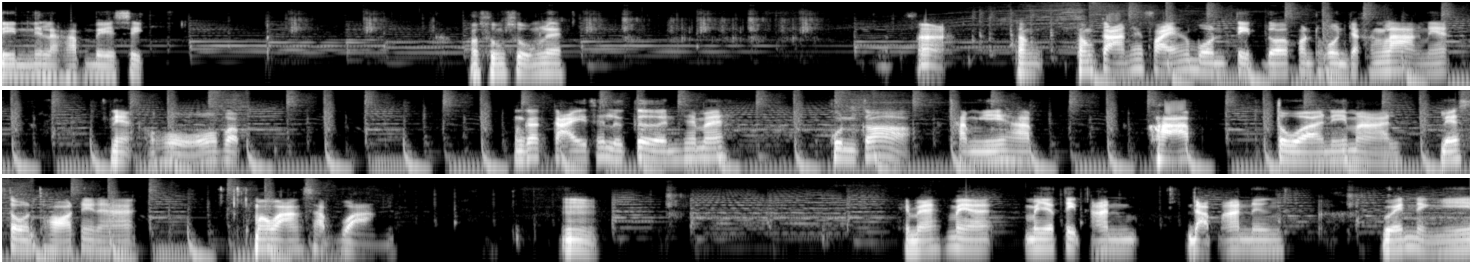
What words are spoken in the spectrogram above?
ดินนี่แหละครับเบสิกเอาสูงๆเลยอ่าต้องต้องการให้ไฟข้างบนติดโดยคอนโทรลจากข้างล่างเนี้ย เนี่ยโอ้โหแบบมันก็ไกลซะเหลือเกินใช่ไหมคุณก็ทำงี้ครับครับ ตัวนี้มาเลสโตนทอสเนี่ยนะฮะมาวางสับหวาง อืม เห็นไหมไม่งั้นมันจะติดอันดับอันหนึง เว้นอย่างนี้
